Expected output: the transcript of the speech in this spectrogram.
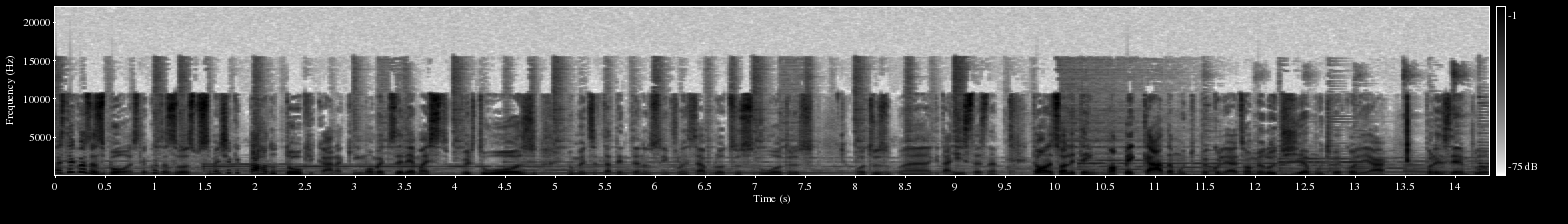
Mas tem coisas boas, tem coisas boas. Principalmente a guitarra do Tolkien, cara. Que em momentos ele é mais virtuoso, em momentos ele tá tentando se influenciar por outros, outros, outros uh, guitarristas, né? Então, olha só, ele tem uma pegada muito peculiar, tem uma melodia muito peculiar. Por exemplo,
